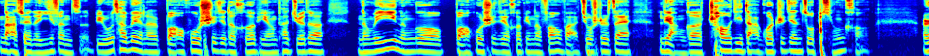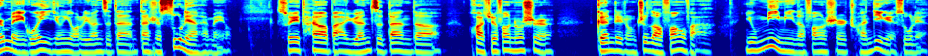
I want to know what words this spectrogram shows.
纳粹的一份子，比如他为了保护世界的和平，他觉得能唯一能够保护世界和平的方法，就是在两个超级大国之间做平衡。而美国已经有了原子弹，但是苏联还没有，所以他要把原子弹的化学方程式跟这种制造方法用秘密的方式传递给苏联。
